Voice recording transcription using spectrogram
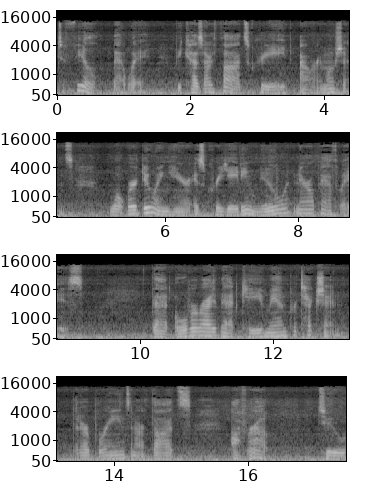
to feel that way? Because our thoughts create our emotions. What we're doing here is creating new neural pathways that override that caveman protection that our brains and our thoughts offer up to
